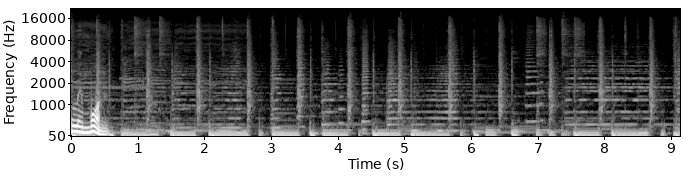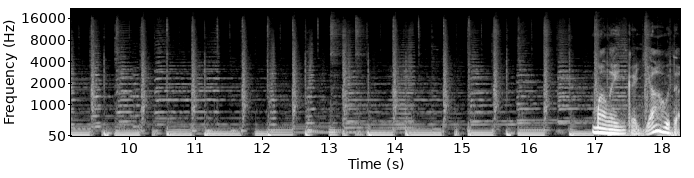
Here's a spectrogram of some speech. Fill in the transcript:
лимон. Маленька ягода.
